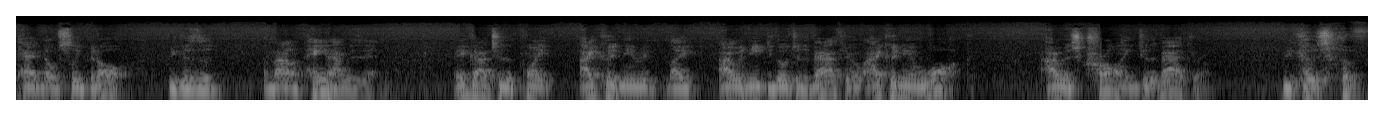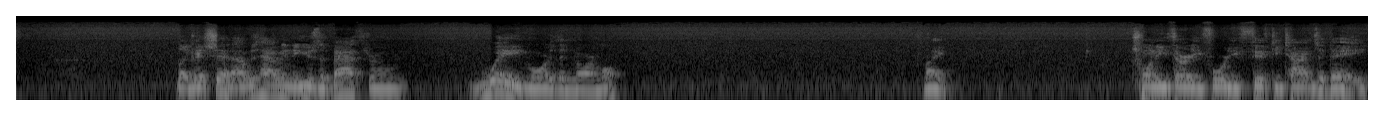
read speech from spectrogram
had no sleep at all because of the amount of pain I was in. It got to the point I couldn't even like I would need to go to the bathroom. I couldn't even walk. I was crawling to the bathroom because of like I said, I was having to use the bathroom way more than normal. Like 20, 30, 40, 50 times a day.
